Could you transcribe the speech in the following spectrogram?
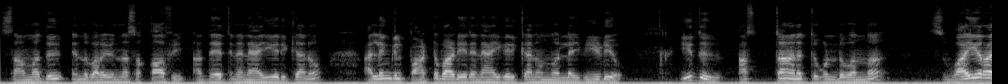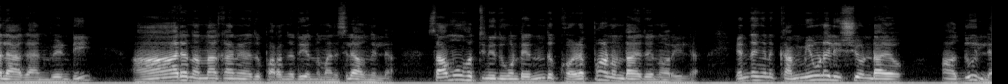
സമദ് എന്ന് പറയുന്ന സഖാഫി അദ്ദേഹത്തിനെ ന്യായീകരിക്കാനോ അല്ലെങ്കിൽ പാട്ടുപാടിയരെ ന്യായീകരിക്കാനോ ഒന്നുമല്ല ഈ വീഡിയോ. ഇത് അസ്ഥാനത്ത് കൊണ്ടുവന്ന് വൈറലാകാൻ വേണ്ടി ആരെ നന്നാക്കാനാണ് ഇത് പറഞ്ഞത് എന്ന് മനസ്സിലാവുന്നില്ല. സമൂഹത്തിന് ഇതുകൊണ്ട് എന്ത് കുഴപ്പമാണ് ഉണ്ടായത് എന്ന് അറിയില്ല. എന്തെങ്കിലും കമ്മ്യൂണൽ ഇഷ്യൂ ഉണ്ടായോ? അതുമില്ല.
